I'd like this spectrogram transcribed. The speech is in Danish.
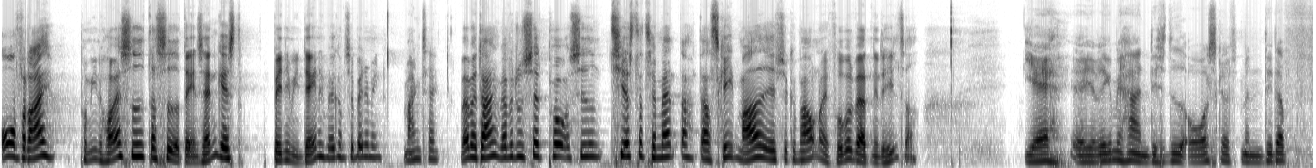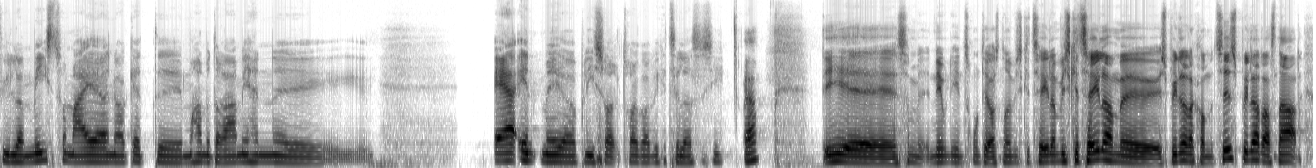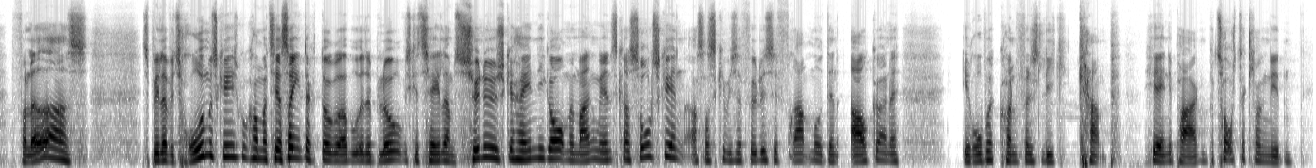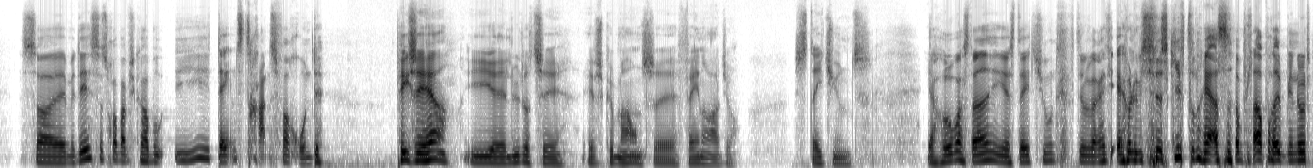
Over for dig, på min højre side, der sidder dagens anden gæst, Benjamin Dane. Velkommen til, Benjamin. Mange tak. Hvad med dig? Hvad vil du sætte på siden tirsdag til mandag? Der er sket meget i FC København og i fodboldverdenen i det hele taget. Ja, øh, jeg ved ikke, om jeg har en decideret overskrift, men det, der fylder mest for mig, er nok, at øh, Mohamed Darami, han øh, er endt med at blive solgt, tror jeg godt, vi kan tillade os at sige. Det, øh, som nævnt i introen, det er også noget, vi skal tale om. Vi skal tale om øh, spillere, der er kommet til, spillere, der snart forlader os, spillere, vi troede måske skulle komme til, og så en, der dukkede op ud af det blå. Vi skal tale om Sønderjyske herinde i går med mange mennesker og solskin, og så skal vi selvfølgelig se frem mod den afgørende Europa Conference League kamp herinde i parken på torsdag kl. 19. Så øh, med det, så tror jeg bare, vi skal hoppe ud i dagens transferrunde. PC her. I uh, lytter til FC Københavns uh, fanradio. Stay tuned. Jeg håber stadig, I er stay tuned. Det ville være rigtig ærgerligt, hvis jeg skiftede her, så plapper et minut.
